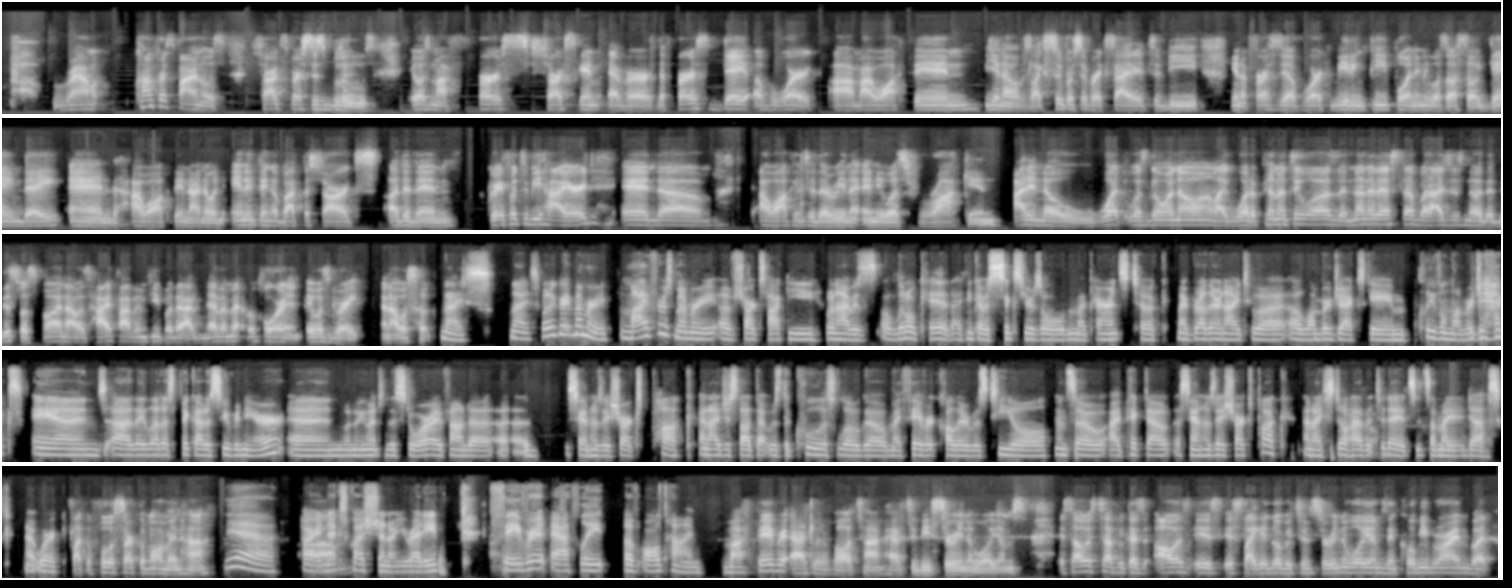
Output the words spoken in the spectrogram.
round conference finals sharks versus blues. It was my first sharks game ever. The first day of work um, i walked in you know i was like super super excited to be you know first day of work meeting people and then it was also a game day. And i walked in not knowing anything about the sharks other than grateful to be hired. And um, I walk into the arena and it was rocking. I didn't know what was going on, like what a penalty was, and none of that stuff. But I just know that this was fun. I was high fiving people that I've never met before, and it was great. And I was hooked. Nice. Nice. What a great memory. My first memory of Sharks hockey when I was a little kid, I think I was six years old, and my parents took my brother and I to a, a Lumberjacks game, Cleveland Lumberjacks, and uh, they let us pick out a souvenir. And when we went to the store, I found a, a, a San Jose Sharks puck. And I just thought that was the coolest logo. My favorite color was teal. And so I picked out a San Jose Sharks puck and I still have it today. It sits on my desk at work. It's like a full circle moment, huh? Yeah. All right. next Um, question. Are you ready? Favorite athlete of all time? My favorite athlete of all time have to be Serena Williams. It's always tough because always is it's like it go between Serena Williams and Kobe Bryant, but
